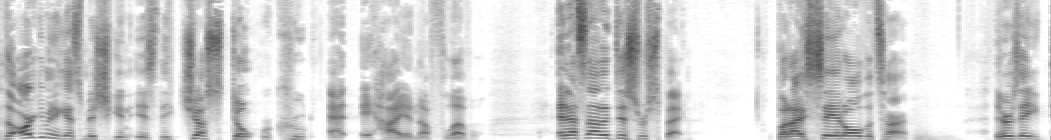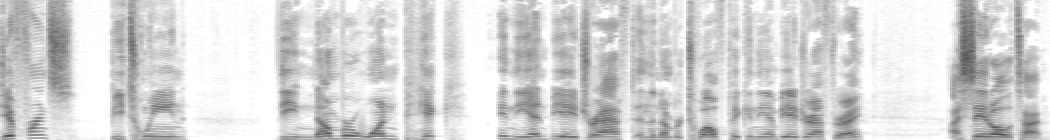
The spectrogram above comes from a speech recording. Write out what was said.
the argument against Michigan is they just don't recruit at a high enough level. And that's not a disrespect, but I say it all the time. There's a difference between the number one pick in the NBA draft and the number 12 pick in the NBA draft, right? I say it all the time.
